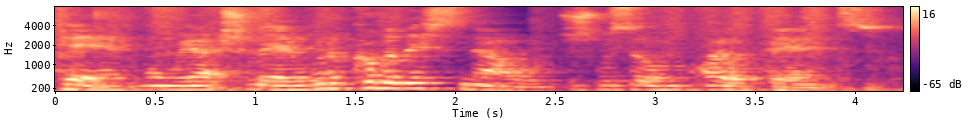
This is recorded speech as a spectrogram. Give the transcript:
paint when we actually, we're going to cover this now just with some oil paints.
